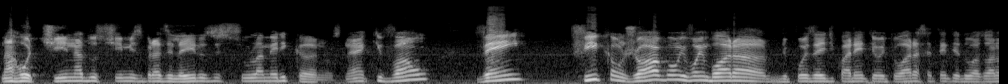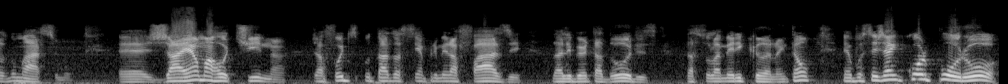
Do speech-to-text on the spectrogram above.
na rotina dos times brasileiros e sul-americanos, né? Que vão, vêm, ficam, jogam e vão embora depois aí de 48 horas, 72 horas no máximo. É, já é uma rotina, já foi disputado assim a primeira fase da Libertadores, da Sul-Americana. Então, é, você já incorporou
